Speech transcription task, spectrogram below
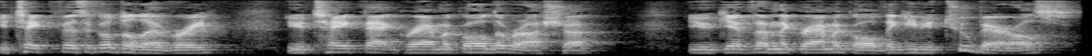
You take physical delivery. You take that gram of gold to Russia. You give them the gram of gold. They give you two barrels.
